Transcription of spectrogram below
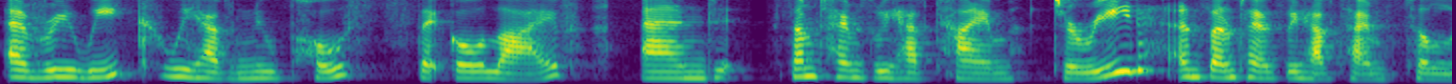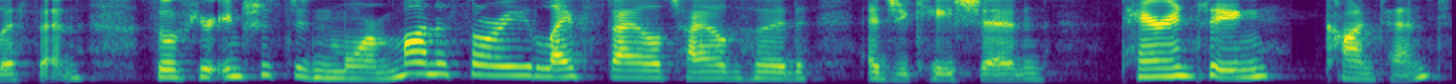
every week we have new posts that go live. And sometimes we have time to read, and sometimes we have time to listen. So, if you're interested in more Montessori, lifestyle, childhood, education, parenting content,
